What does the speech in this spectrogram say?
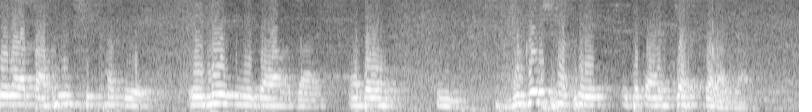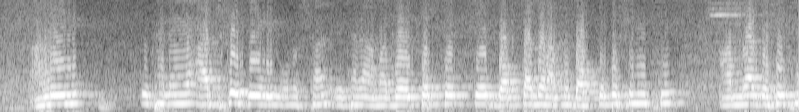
জেলার প্রাথমিক শিক্ষাকে এগিয়ে নিয়ে যাওয়া যায় এবং যুগের সাথে এটাকে অ্যাডজাস্ট করা যায়। আমি এখানে আজকে যে অনুষ্ঠান, এখানে আমাদের প্রত্যেকের বক্তাদের আমি বক্তব্য শুনেছি। আমরা দেখেছি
